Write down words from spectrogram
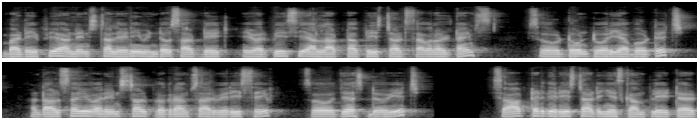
But if you uninstall any Windows update, your PC or laptop restarts several times. So don't worry about it. And also your installed programs are very safe. So just do it. So after the restarting is completed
